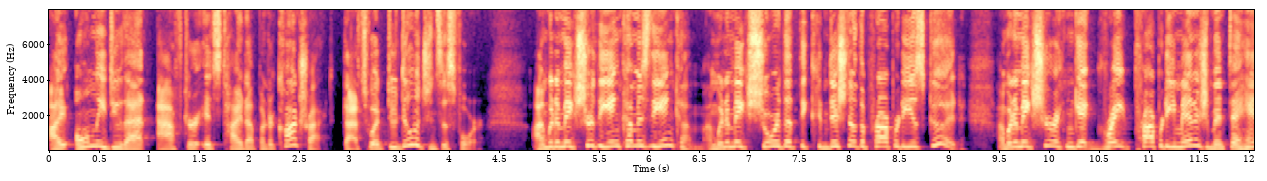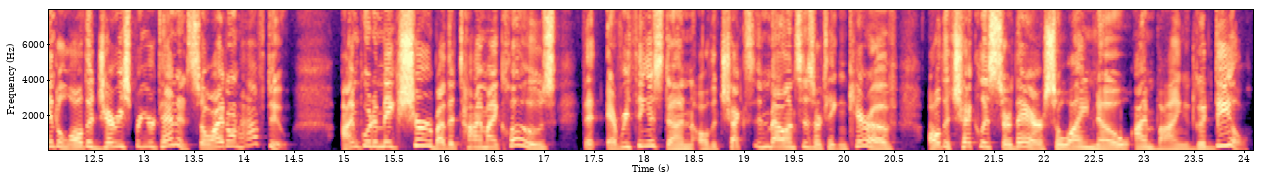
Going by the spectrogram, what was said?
I only do that after it's tied up under contract. That's what due diligence is for. I'm going to make sure the income is the income. I'm going to make sure that the condition of the property is good. I'm going to make sure I can get great property management to handle all the Jerry Springer tenants so I don't have to. I'm going to make sure by the time I close that everything is done, all the checks and balances are taken care of, all the checklists are there, so I know I'm buying a good deal.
